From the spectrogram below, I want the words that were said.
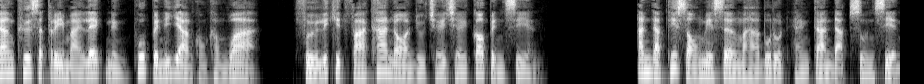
นางคือสตรีหมายเลขหนึ่งผู้เป็นนิยามของคำว่า ฝืนลิขิตฟ้าข้านอนอยู่เฉยๆก็เป็นเซียน อันดับที่สองมีเซิงมหาบุรุษแห่งการดับสูญเสียน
